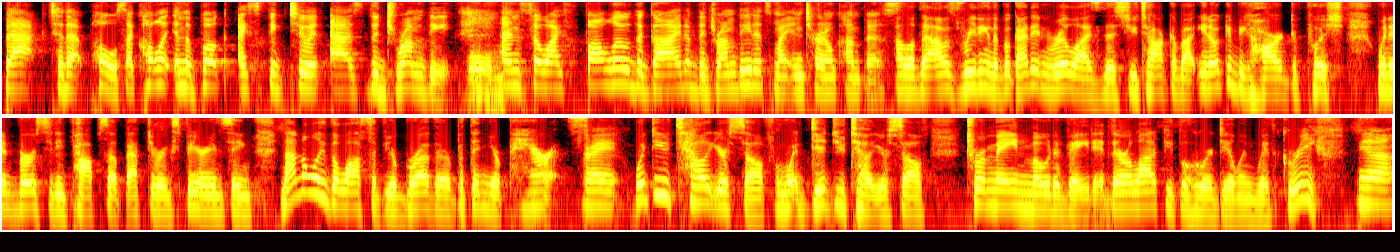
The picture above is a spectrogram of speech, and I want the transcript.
back to that pulse. I call it in the book, I speak to it as the drum beat. And so I follow the guide of the drumbeat. It's my internal compass. I love that. I was reading the book. I didn't realize this. You talk about, you know, it can be hard to push when adversity pops up after experiencing not only the loss of your brother, but then your parents. Right. What do you tell yourself and what did you tell yourself to remain motivated? There are a lot of people who are dealing with grief. Yeah.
